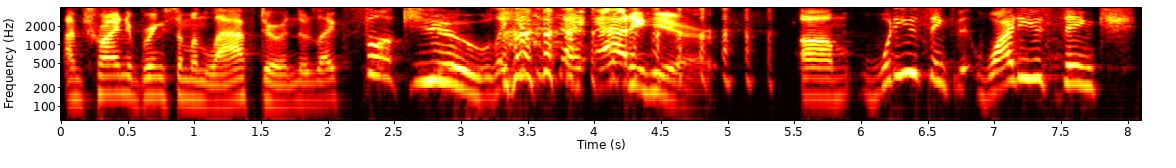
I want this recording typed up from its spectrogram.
I'm trying to bring someone laughter and they're like fuck you! Like get this guy out of here. Um, what do you think? That, why do you think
